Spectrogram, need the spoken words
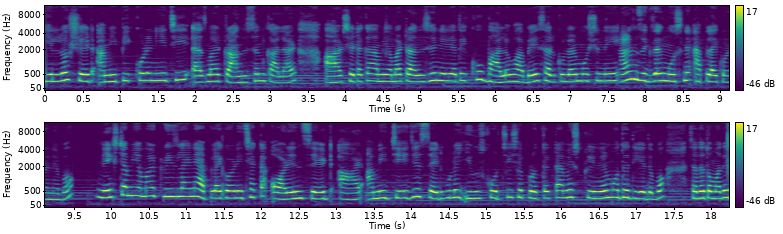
ইয়েলো শেড আমি পিক করে নিয়েছি অ্যাজ মাই ট্রানজিশন কালার আর সেটাকে আমি আমার ট্রানজিশন এরিয়াতে খুব ভালোভাবে সার্কুলার মোশনে অ্যান্ড জিগজ্যাগ মোশনে অ্যাপ্লাই করে নেব। নেক্সট আমি আমার ক্রিজ লাইনে অ্যাপ্লাই করে নিচ্ছি একটা অরেঞ্জ সেট আর আমি যে যে সেটগুলো ইউজ করছি, সে প্রত্যেকটা আমি স্ক্রিনের মধ্যে দিয়ে দেবো, যাতে তোমাদের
